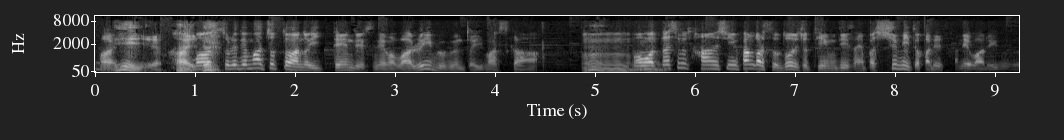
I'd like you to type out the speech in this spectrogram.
はい。いえいえ、はい。まあ、それでまあちょっとあの一点ですね、まあ、悪い部分と言いますか、うんうんうんまあ、私も阪神ファンからするとどうでしょう、TMD さん、やっぱ守備とかですかね、悪い部分。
